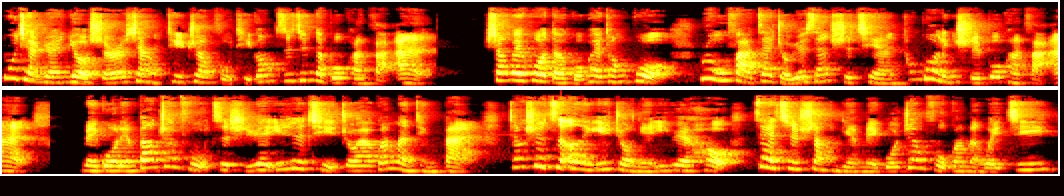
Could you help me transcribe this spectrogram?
目前仍有十二项替政府提供资金的拨款法案尚未获得国会通过。若无法在九月三十前通过临时拨款法案，美国联邦政府自十月一日起就要关门停摆，将是自二零一九年一月后再次上演美国政府关门危机。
